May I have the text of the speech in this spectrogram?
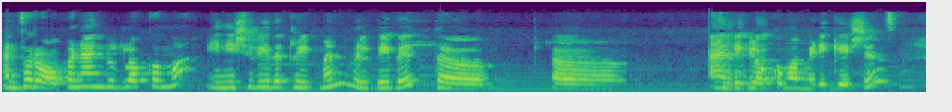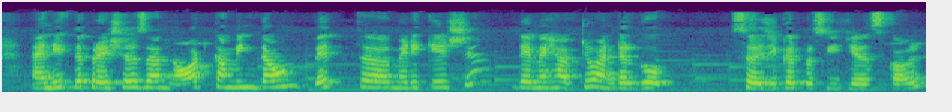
And for open angle glaucoma, initially the treatment will be with uh, uh, anti glaucoma medications. And if the pressures are not coming down with uh, medication, they may have to undergo surgical procedures called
